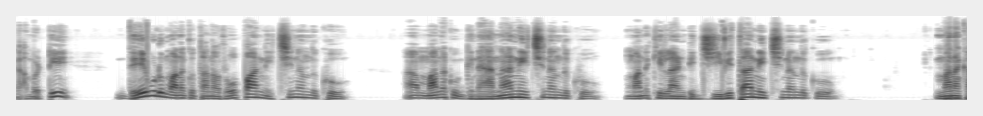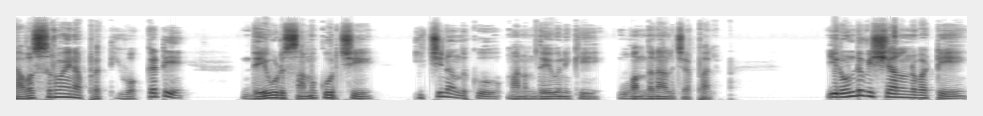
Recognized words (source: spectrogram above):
కాబట్టి దేవుడు మనకు తన రూపాన్ని ఇచ్చినందుకు మనకు జ్ఞానాన్ని ఇచ్చినందుకు మనకి ఇలాంటి జీవితాన్ని ఇచ్చినందుకు మనకు అవసరమైన ప్రతి ఒక్కటి దేవుడు సమకూర్చి ఇచ్చినందుకు మనం దేవునికి వందనాలు చెప్పాలి. ఈ రెండు విషయాలను బట్టి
